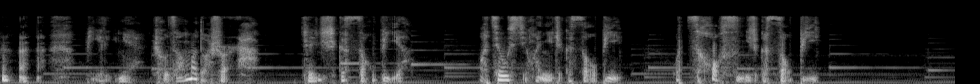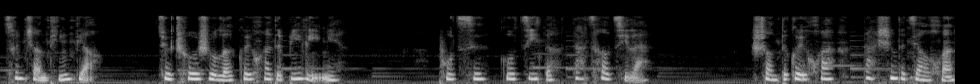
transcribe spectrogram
逼里面出这么多水啊！真是个骚逼呀！我就喜欢你这个骚逼，我操死你这个骚逼！村长停屌，就戳入了桂花的逼里面，噗呲咕叽的大操起来，爽的桂花大声的叫唤。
